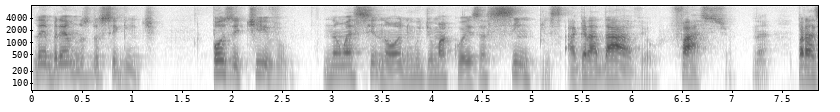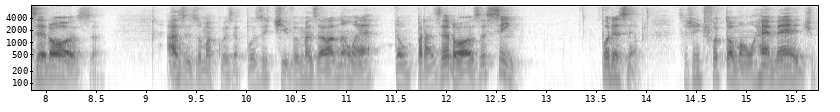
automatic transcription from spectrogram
lembremos-nos do seguinte: positivo não é sinônimo de uma coisa simples, agradável, fácil, né? prazerosa. Às vezes uma coisa é positiva, mas ela não é tão prazerosa assim. Por exemplo, se a gente for tomar um remédio,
